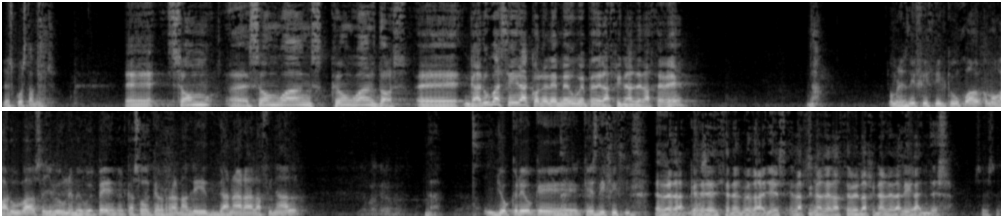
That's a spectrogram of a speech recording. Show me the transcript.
les cuesta mucho. Eh, some, eh, someone's, someone's dos. Eh, ¿Garuba se irá con el MVP de la final de la CB? No. Hombre, es difícil que un jugador como Garuba se lleve un MVP. En el caso de que el Real Madrid ganara la final, yo creo que, que es difícil. Es verdad, que dicen es verdad. Y es la final de la CB la final de la Liga Endesa. Sí, sí.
